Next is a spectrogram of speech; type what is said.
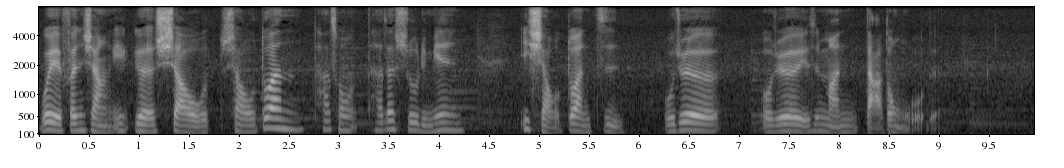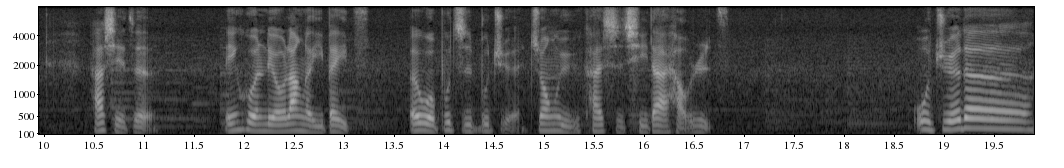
我也分享一个小小段，他从他在书里面一小段字，我觉得我觉得也是蛮打动我的。他写着：“灵魂流浪了一辈子，而我不知不觉，终于开始期待好日子。”我觉得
